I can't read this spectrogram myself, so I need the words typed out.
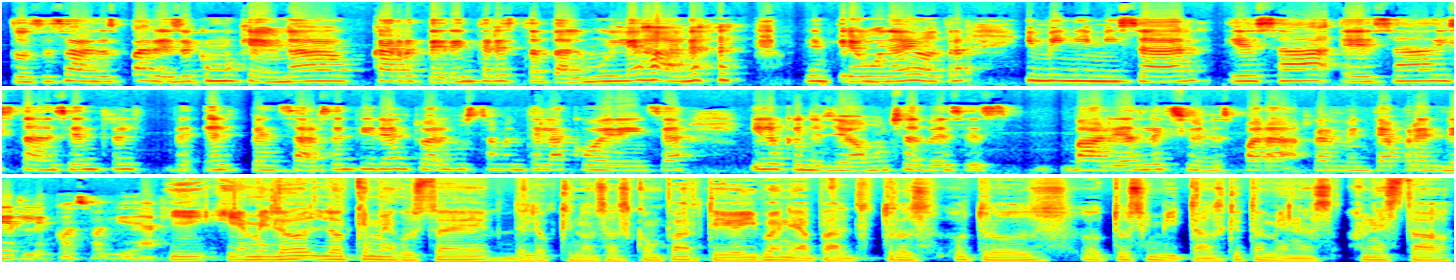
Entonces a veces parece como que hay una carretera interestatal muy lejana entre una y otra y minimizar esa, esa distancia entre el, pensar, sentir y actuar es justamente la coherencia y lo que nos lleva muchas veces varias lecciones para realmente aprenderle, consolidar. Y, y a mí lo, lo, que me gusta de, de, lo que nos has compartido y bueno, y aparte otros, otros, otros invitados que también han estado,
